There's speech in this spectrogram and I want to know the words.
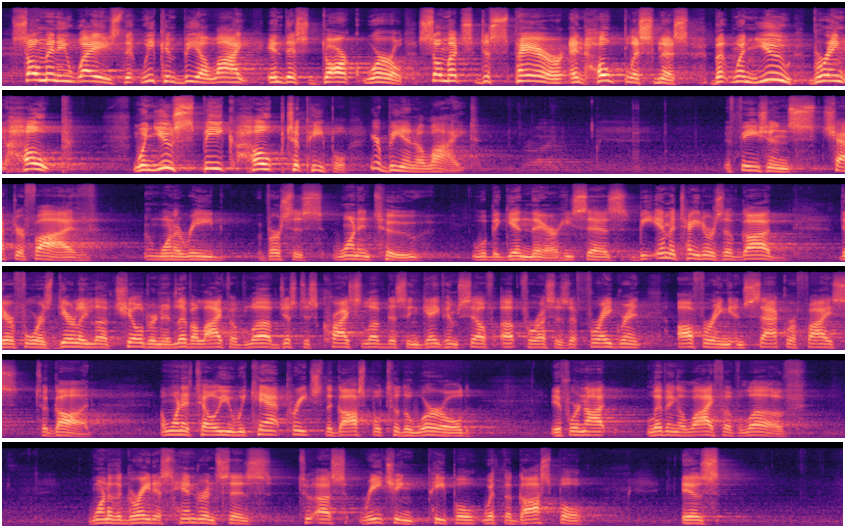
so many ways that we can be a light in this dark world, so much despair and hopelessness. But when you bring hope, when you speak hope to people, you're being a light. Ephesians chapter 5, I want to read verses 1 and 2. We'll begin there. He says, Be imitators of God therefore, as dearly loved children, and live a life of love just as Christ loved us and gave himself up for us as a fragrant offering and sacrifice to God. I want to tell you, we can't preach the gospel to the world if we're not living a life of love. One of the greatest hindrances to us reaching people with the gospel is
